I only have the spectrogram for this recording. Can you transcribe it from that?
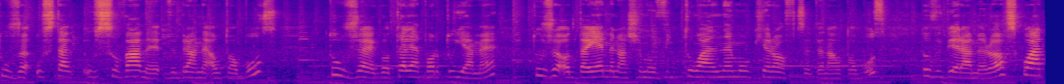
tu, że usuwamy wybrany autobus, tu, że go teleportujemy, tu, że oddajemy naszemu wirtualnemu kierowcy ten autobus, tu wybieramy rozkład,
